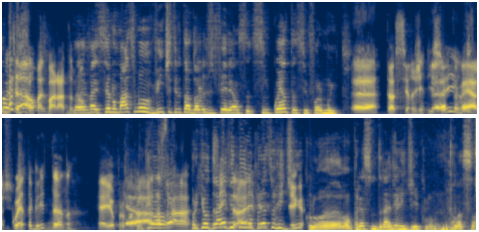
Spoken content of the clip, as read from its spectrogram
não vai ser tão mais barato, vai, não. vai ser no máximo 20, 30 dólares de diferença. 50 se for muito. É, Tá sendo gente. É, Isso aí, também uns acho. 50 gritando. É, eu provavelmente É, a- usar Porque o drive sem tem um drive, preço chega. ridículo. uh, O preço do drive é ridículo em relação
